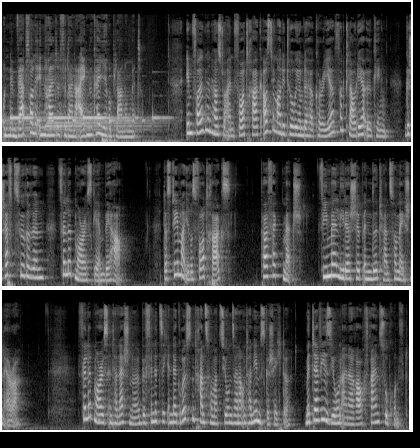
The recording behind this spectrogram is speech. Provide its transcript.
und nimm wertvolle Inhalte für deine eigene Karriereplanung mit. Im Folgenden hörst du einen Vortrag aus dem Auditorium der Her Career von Claudia Oeking, Geschäftsführerin Philip Morris GmbH. Das Thema ihres Vortrags Perfect Match Female Leadership in the Transformation Era. Philip Morris International befindet sich in der größten Transformation seiner Unternehmensgeschichte mit der Vision einer rauchfreien Zukunft.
